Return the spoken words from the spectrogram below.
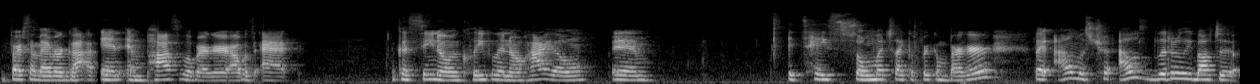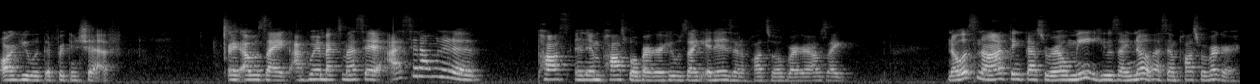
the first time I ever got an impossible burger, I was at a casino in Cleveland, Ohio. And it tastes so much like a freaking burger. Like I almost, I was literally about to argue with the freaking chef like I was like, I went back to my set. I said I wanted a pos an impossible burger. He was like, it is an impossible burger. I was like, no, it's not. I think that's real meat. He was like, no, that's an impossible burger.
